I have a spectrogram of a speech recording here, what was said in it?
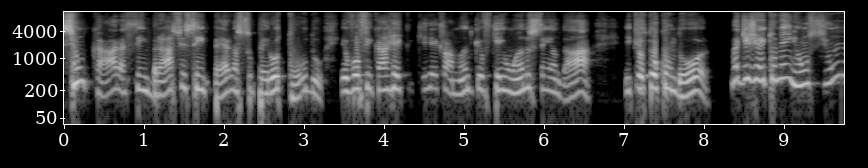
Se um cara sem braço e sem perna superou tudo, eu vou ficar reclamando que eu fiquei um ano sem andar e que eu estou com dor. Mas de jeito nenhum, se um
